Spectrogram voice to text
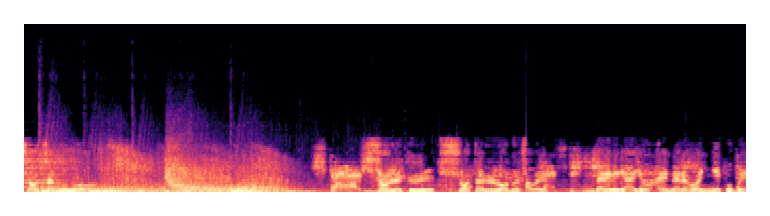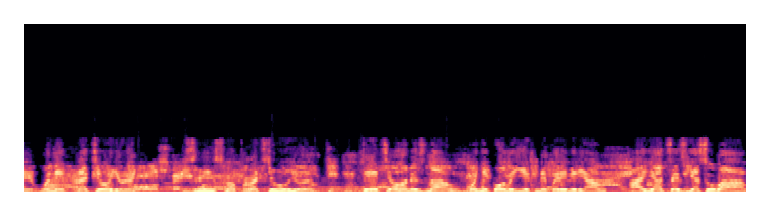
Що це було? Зорекрик, що ти робиш? Але перевіряю енергонні куби. Вони працюють. Звісно, працюють. Ти цього не знав, бо ніколи їх не перевіряв. А я це з'ясував.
